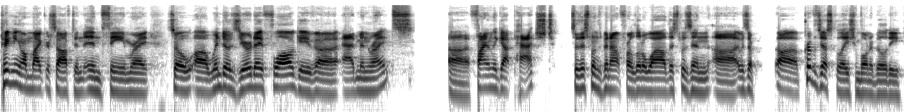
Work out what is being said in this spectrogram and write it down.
picking on Microsoft and in theme, right? So uh, Windows Zero Day flaw gave uh, admin rights. Uh, finally got patched. So this one's been out for a little while. This was in uh, it was a uh, privilege escalation vulnerability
